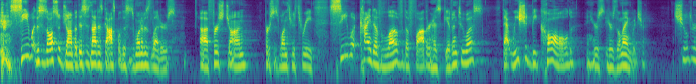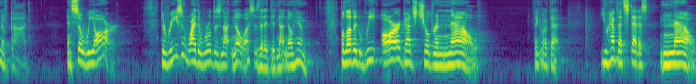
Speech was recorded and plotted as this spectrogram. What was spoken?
see what this is also John, but this is not his gospel, this is one of his letters. Uh, 1 John verses 1 through 3. See what kind of love the Father has given to us, that we should be called, and here's, here's the language children of God. And so we are. The reason why the world does not know us is that it did not know him. Beloved, we are God's children now. Think about that. You have that status now.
